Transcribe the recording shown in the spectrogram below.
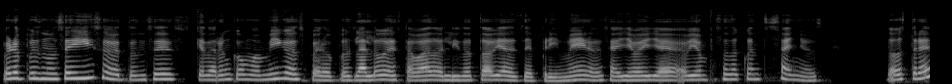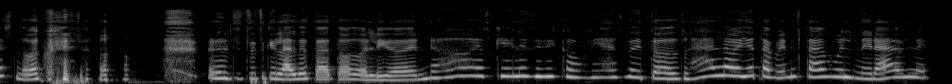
Pero pues no se hizo, entonces quedaron como amigos, pero pues Lalo estaba dolido todavía desde primero, o sea, yo ya habían pasado cuántos años, dos, tres, no me acuerdo. Pero el chiste es que Lalo estaba todo dolido de no, es que él es de mi confianza y todos, Lalo, ella también estaba vulnerable.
